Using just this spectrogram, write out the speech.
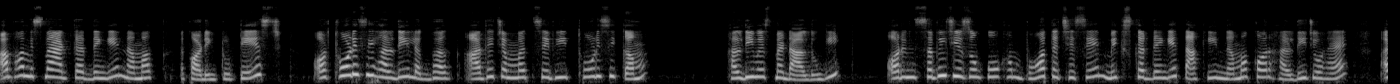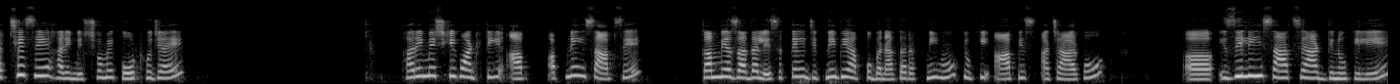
अब हम इसमें ऐड कर देंगे नमक अकॉर्डिंग टू टेस्ट और थोड़ी सी हल्दी, लगभग आधे चम्मच से भी थोड़ी सी कम हल्दी मैं इसमें डाल दूँगी। और इन सभी चीज़ों को हम बहुत अच्छे से मिक्स कर देंगे ताकि नमक और हल्दी जो है, अच्छे से हरी मिर्चों में कोट हो जाए। हरी मिर्च की क्वांटिटी आप अपने हिसाब से कम या ज़्यादा ले सकते हैं, जितनी भी आपको बनाकर रखनी हो, क्योंकि आप इस अचार को इजीली सात से आठ दिनों के लिए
